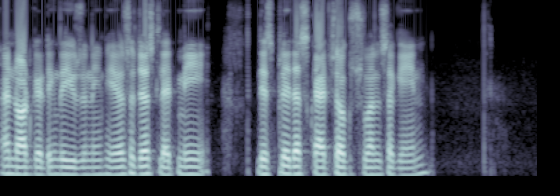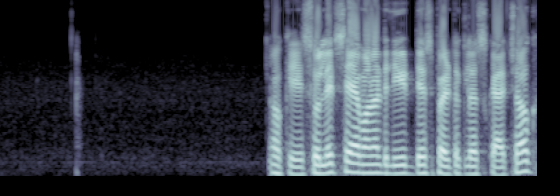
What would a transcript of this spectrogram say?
I'm not getting the username here. So just let me display the Scratch Orgs once again. Okay, so let's say I want to delete this particular Scratch Org,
